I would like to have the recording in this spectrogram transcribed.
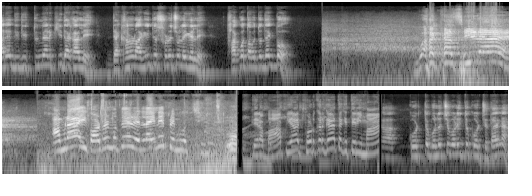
আরে দিদি তুমি আর কি দেখালে? দেখানোর আগেই তো সরে চলে গেলে। থাকো তবে তো দেখব। আমরা এই গর্বের মধ্যে রেল লাইনে প্রেম করছি। মা করতে বলেছে বলেই তো করছে তাই না?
